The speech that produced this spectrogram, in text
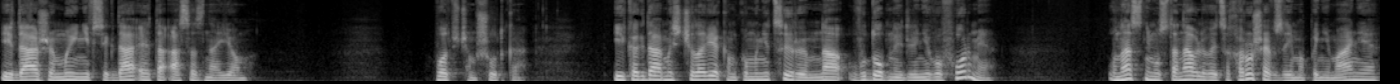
И даже мы не всегда это осознаем. Вот в чем шутка. И когда мы с человеком коммуницируем на, в удобной для него форме, у нас с ним устанавливается хорошее взаимопонимание,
